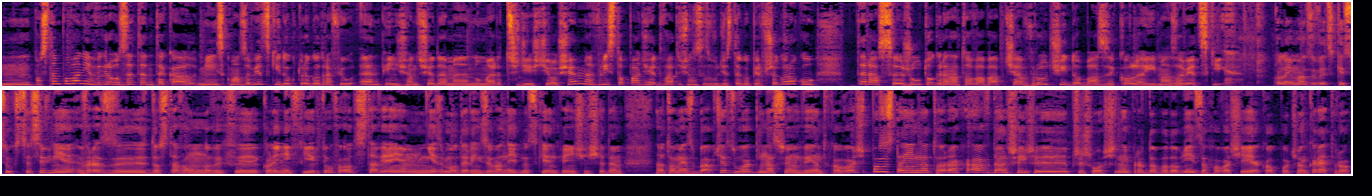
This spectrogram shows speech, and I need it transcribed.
Mm, Postępowanie wygrał ZNTK Mińsk Mazowiecki, do którego trafił N57 numer 38 w listopadzie 2021 roku. Teraz żółto-granatowa babcia wróci do bazy kolei mazowieckich. Koleje mazowieckie sukcesywnie wraz z dostawą nowych y, kolejnych flirtów odstawiają niezmodernizowane jednostki N57. Natomiast babcia z uwagi na swoją wyjątkowość pozostanie na torach, a w dalszej y, przyszłości najprawdopodobniej zachowa się jako pociąg retro.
